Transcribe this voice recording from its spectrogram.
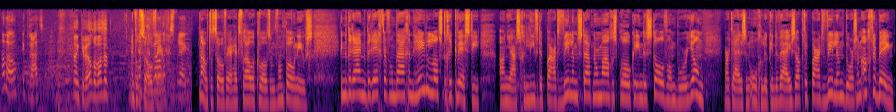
Hallo, ik praat. Dankjewel, dat was het. En tot zover. Een geweldig gesprek. Nou, tot zover het vrouwenquotum van Po-nieuws. In de Rijnen de rechter vandaag een hele lastige kwestie. Anja's geliefde paard Willem staat normaal gesproken in de stal van boer Jan. Maar tijdens een ongeluk in de wei zakte paard Willem door zijn achterbeen.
